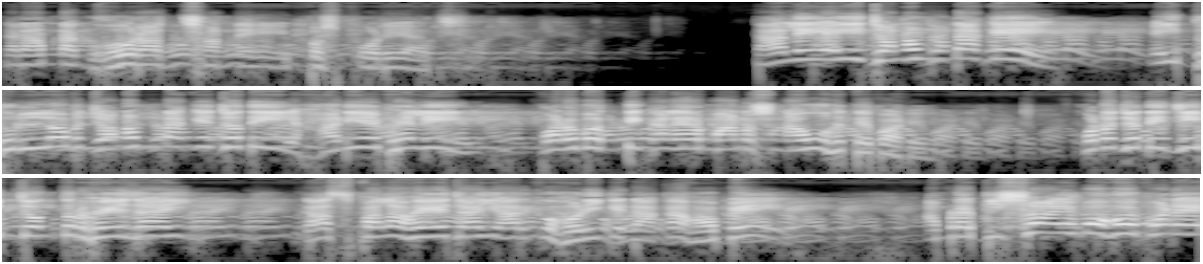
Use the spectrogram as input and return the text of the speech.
কারণ আমরা ঘোর আচ্ছন্নে পড়ে আছি। তাহলে এই জনমটাকে, এই দুর্লভ জনমটাকে যদি হারিয়ে ফেলি, পরবর্তীকালের মানুষ নাও হতে পারে। কোন যদি জীব জন্তু হয়ে যায় গাছপালা হয়ে যায় আর কি হরিকে ডাকা হবে। আমরা বিষয় মোহ পড়ে,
